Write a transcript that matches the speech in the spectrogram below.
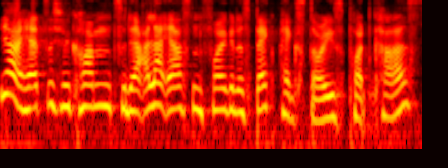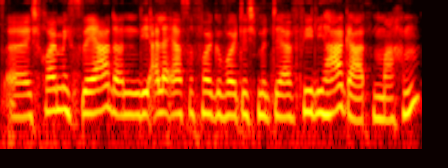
Ja, herzlich willkommen zu der allerersten Folge des Backpack Stories Podcast. Äh, ich freue mich sehr, denn die allererste Folge wollte ich mit der Feli Hagarten machen,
